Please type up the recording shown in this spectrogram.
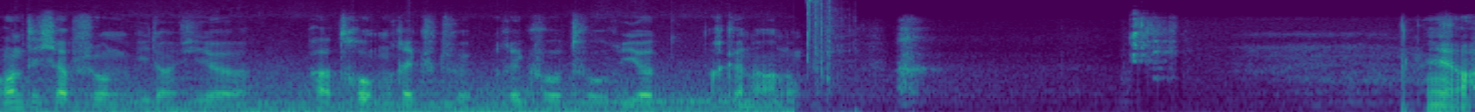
Und ich habe schon wieder hier ein paar Truppen rekrutiert. Ach, keine Ahnung. Ja.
